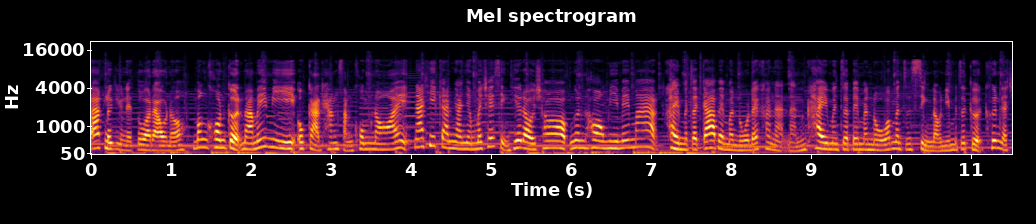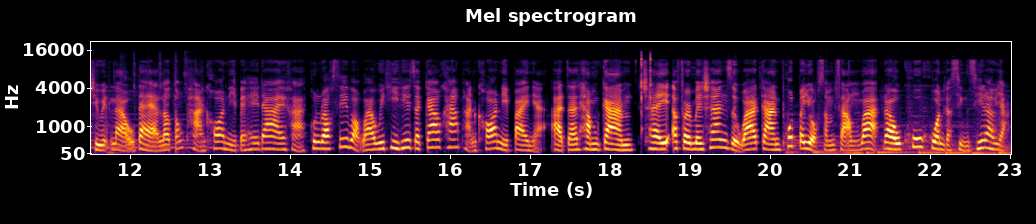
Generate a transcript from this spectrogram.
รากลึกอยู่ในตัวเราเนาะบางคนเกิดมาไม่มีโอกาสทางสังคมน้อย หน้าที่การงานยังไม่ใช่สิ่งที่เราชอบ เงินทองมีไม่มาก ใครมันจะกล้าไปมโนได้ขนาดนั้น ใครมันจะไปมโนว่ามันจะสิ่งเหล่านี้มันจะเกิดขึ้นกับชีวิตเรา แต่เราต้องผ่านข้อนี้ไปให้ได้ค่ะ คุณ Roxy บอกว่าวิธีที่จะก้าวข้ามผ่านข้อนี้ไปเนี่ยอาจจะทำการใช้ affirmation หรือว่าการพูดประโยคซ้ำๆว่าเราคู่ควรกับสิ่งที่เราอยาก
